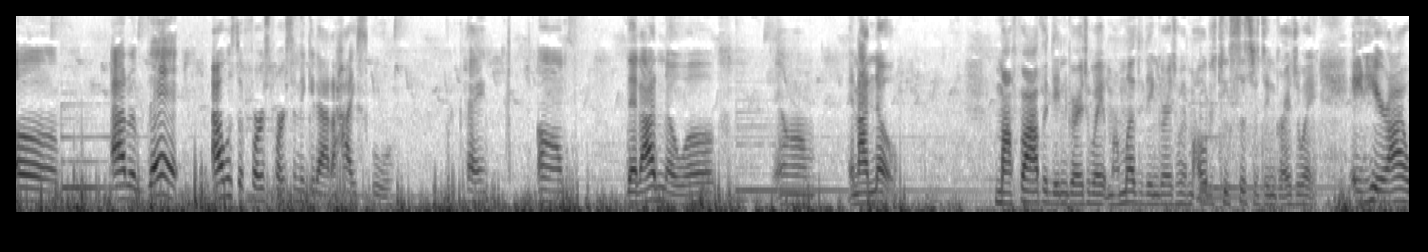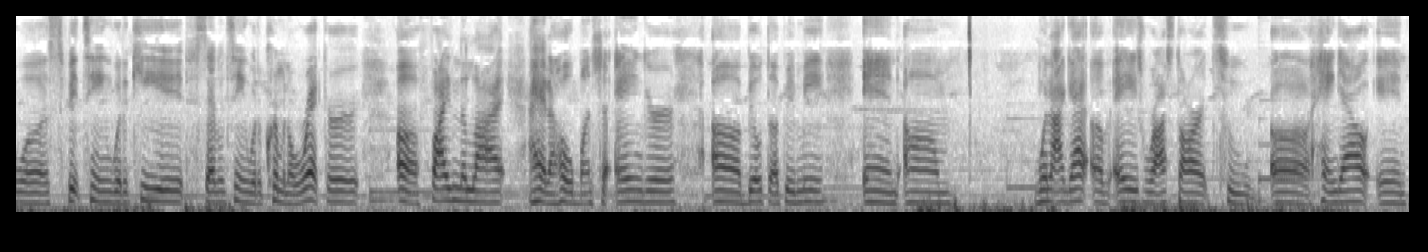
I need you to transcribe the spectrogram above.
Um, out of that, I was the first person to get out of high school. Okay, um, that I know of, um, and I know my father didn't graduate, my mother didn't graduate, my oldest two sisters didn't graduate. And here I was, 15 with a kid, 17 with a criminal record, uh, fighting a lot. I had a whole bunch of anger uh, built up in me. And um, when I got of age where I started to uh, hang out and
